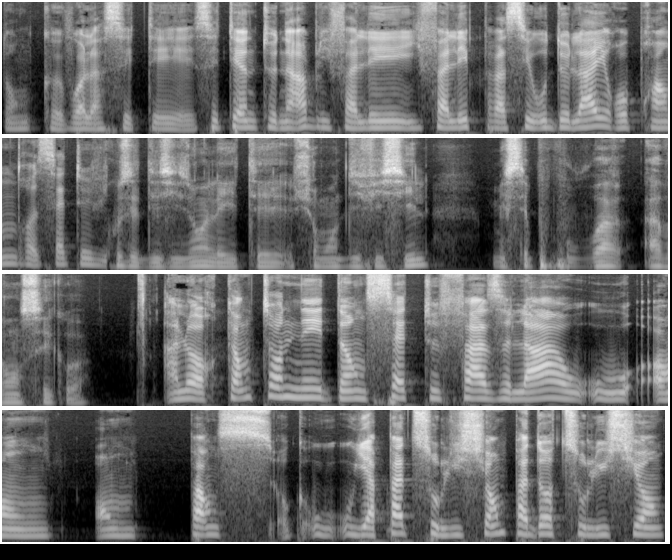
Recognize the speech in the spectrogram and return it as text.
Donc voilà, c'était c'était intenable. Il fallait, il fallait passer au-delà et reprendre cette vie. Du coup, cette décision, elle a été sûrement difficile, mais c'est pour pouvoir avancer, quoi. Alors, quand on est dans cette phase-là où on, on pense, où il n'y a pas de solution, pas d'autre solution,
